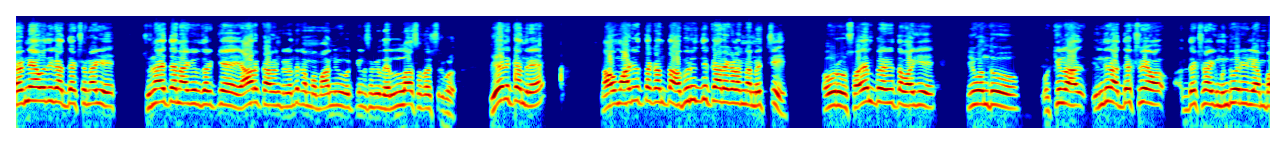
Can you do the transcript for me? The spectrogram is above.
ಎರಡನೇ ಅವಧಿಗೆ ಅಧ್ಯಕ್ಷನಾಗಿ ಚುನಾಯಿತನಾಗಿರುವುದಕ್ಕೆ ಯಾರು ಕಾರಣರು ಅಂದ್ರೆ ನಮ್ಮ ಮಾನ್ಯ ವಕೀಲ ಸಂಘದ ಎಲ್ಲಾ ಸದಸ್ಯರುಗಳು. ಏನಕ್ಕಂದ್ರೆ ನಾವು ಮಾಡಿರ್ತಕ್ಕಂಥ ಅಭಿವೃದ್ಧಿ ಕಾರ್ಯಗಳನ್ನ ಮೆಚ್ಚಿ ಅವರು ಸ್ವಯಂ ಪ್ರೇರಿತವಾಗಿ ಈ ಒಂದು ವಕೀಲ, ಇಂದಿನ ಅಧ್ಯಕ್ಷರೇ ಅಧ್ಯಕ್ಷರಾಗಿ ಮುಂದುವರಿಯಲಿ ಎಂಬ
